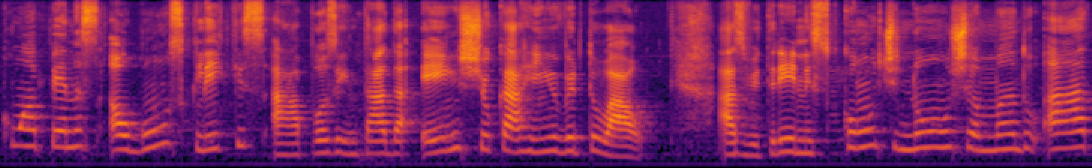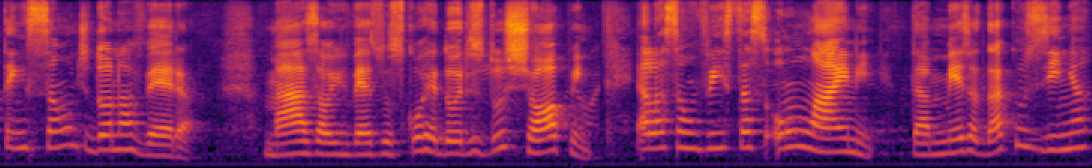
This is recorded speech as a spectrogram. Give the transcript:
com apenas alguns cliques, a aposentada enche o carrinho virtual. As vitrines continuam chamando a atenção de Dona Vera. Mas, ao invés dos corredores do shopping, elas são vistas online, da mesa da cozinha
